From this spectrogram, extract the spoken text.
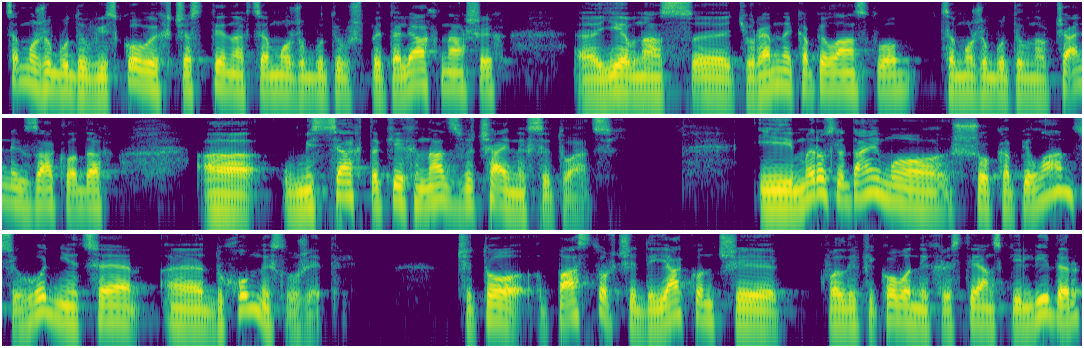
Це може бути в військових частинах, це може бути в шпиталях наших. Є в нас тюремне капіланство, це може бути в навчальних закладах, в місцях таких надзвичайних ситуацій. І ми розглядаємо, що капілан сьогодні це е, духовний служитель, чи то пастор, чи диякон, чи кваліфікований християнський лідер,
